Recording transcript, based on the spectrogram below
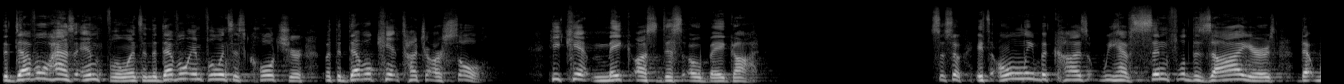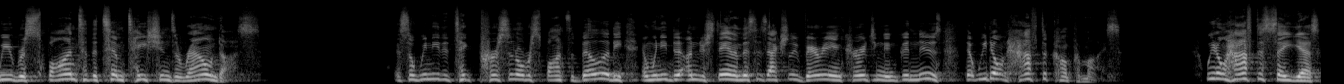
The devil has influence, and the devil influences culture, but the devil can't touch our soul. He can't make us disobey God. So, so it's only because we have sinful desires that we respond to the temptations around us. And so we need to take personal responsibility and we need to understand, and this is actually very encouraging and good news, that we don't have to compromise. We don't have to say yes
